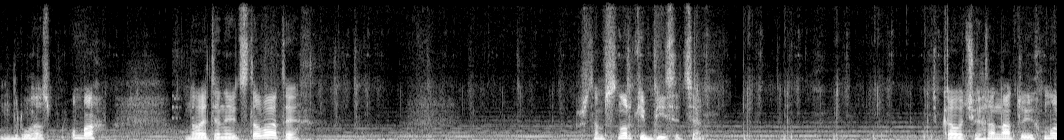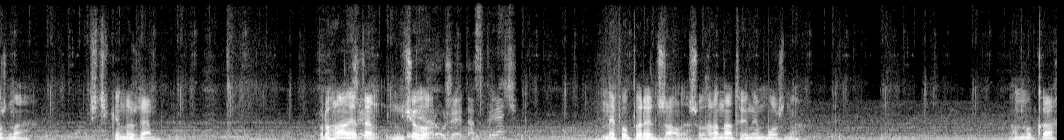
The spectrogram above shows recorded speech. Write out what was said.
Друга спроба. Давайте не відставати. Що там снорки бісяться. Цікаво, чи гранату їх можна, чи тільки ножем. Про гранати там нічого. Не попереджали, що гранатою не можна. А ну-ка.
